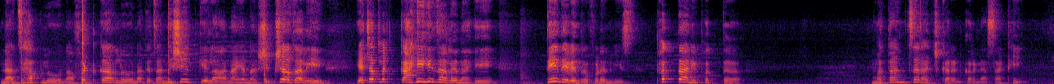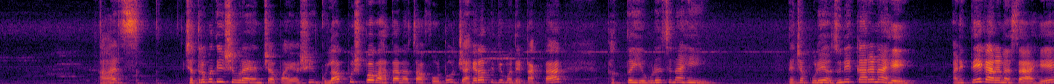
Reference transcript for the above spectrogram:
ना झापलं ना फटकारलं ना त्याचा निषेध केला ना यांना शिक्षा झाली याच्यातलं काहीही झालं नाही. ते देवेंद्र फडणवीस फक्त आणि फक्त मतांचं राजकारण करण्यासाठी आज छत्रपती शिवरायांच्या पायाशी गुलाब पुष्प वाहतानाचा फोटो जाहिरातीमध्ये टाकतात. फक्त एवढंच नाही. त्याच्या पुढे अजून एक कारण आहे. आणि ते कारण असं आहे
